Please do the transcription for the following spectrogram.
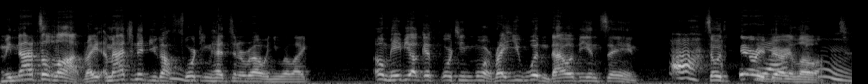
I mean, that's a lot, right? Imagine if you got hmm. 14 heads in a row and you were like, oh, maybe I'll get 14 more, right? You wouldn't. That would be insane. Uh, so it's very, yeah. very low. Hmm.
